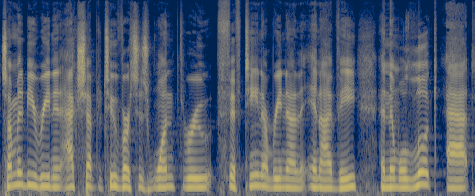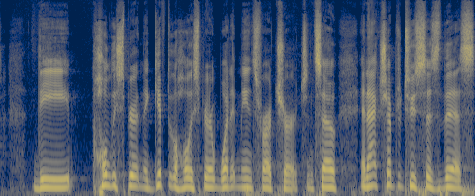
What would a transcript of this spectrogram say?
So i'm going to be reading acts chapter 2 verses 1 through 15 i'm reading out of the niv and then we'll look at the Holy Spirit and the gift of the Holy Spirit, what it means for our church. And so in Acts chapter 2 says this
